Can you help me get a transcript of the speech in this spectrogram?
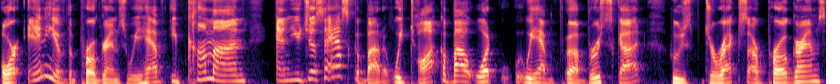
or any of the programs we have, you come on and you just ask about it. We talk about what we have. Uh, Bruce Scott, who directs our programs,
